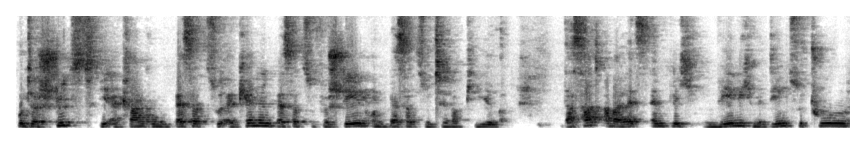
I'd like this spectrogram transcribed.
unterstützt, die Erkrankung besser zu erkennen, besser zu verstehen und besser zu therapieren. Das hat aber letztendlich wenig mit dem zu tun,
